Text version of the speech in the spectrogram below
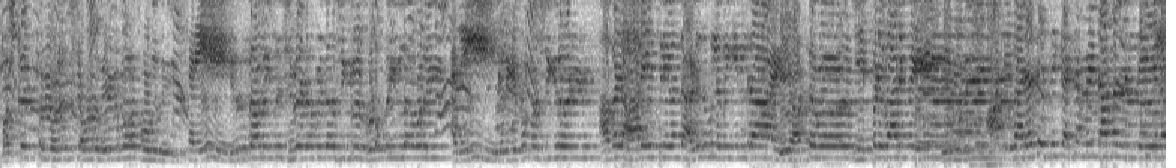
மக்கள் தொகை வளர்ச்சி அவ்வளவு வேகமா போகுது. இருந்தாலும் இந்த சிவகாமி தாசிக்கு ஒரு குழந்தை இல்லாமலே எனக்கு என்ன வாசிக்கிறாள்? அவள் ஆலயத்திலே வந்து அழுது புலம்புகின்றாள். ஏ ஆண்டவா எப்படி பாருங்கள் ஆண்டி வரதசி கண்ணம் வேண்டாமல் இருந்தேன்.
